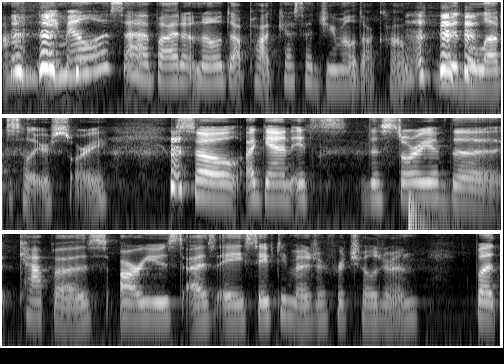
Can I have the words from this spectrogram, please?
um, email us at but I don't know podcast at gmail.com. We would love to tell your story. So again, it's the story of the kappas are used as a safety measure for children, but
